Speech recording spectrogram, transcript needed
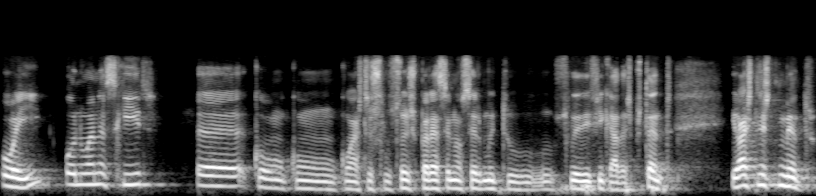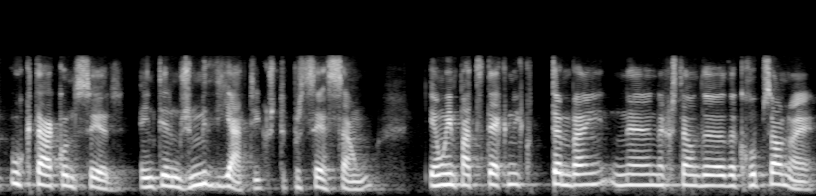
ou aí ou no ano a seguir, uh, com, com, com estas soluções que parecem não ser muito solidificadas. Portanto, eu acho que neste momento o que está a acontecer em termos mediáticos de percepção é um empate técnico também na, na questão da, da, corrupção, não é?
